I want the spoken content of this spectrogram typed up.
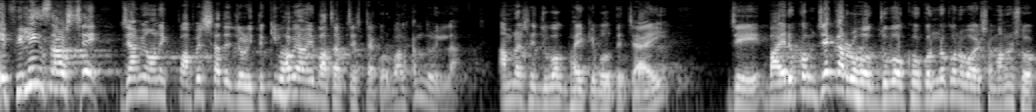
এই ফিলিংস আসছে যে আমি অনেক পাপের সাথে জড়িত। কীভাবে আমি বাঁচার চেষ্টা করব? আলহামদুলিল্লাহ। আমরা সেই যুবক ভাইকে বলতে চাই যে, বা এরকম যে কারও হোক, যুবক হোক, অন্য কোনো বয়সে মানুষ হোক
